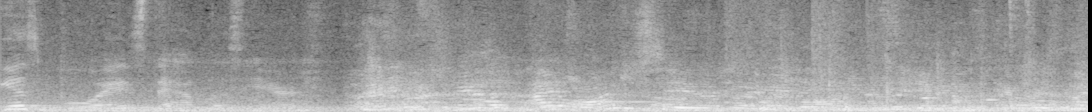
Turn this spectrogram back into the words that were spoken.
Guess boys, they have less hair. I want to, but my mom is giving pictures of my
